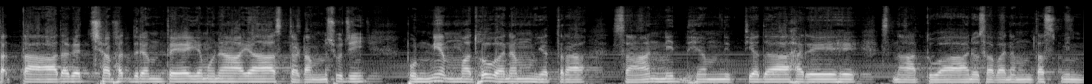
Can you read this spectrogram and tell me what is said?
तत्तादगच्छ भद्रम् ते यमुनायास्तटम् शुचि। पुण्यम् मधुवनम् यत्र सान्निध्यम् नित्यदा हरेः स्नात्वानुसवनम् तस्मिन्।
